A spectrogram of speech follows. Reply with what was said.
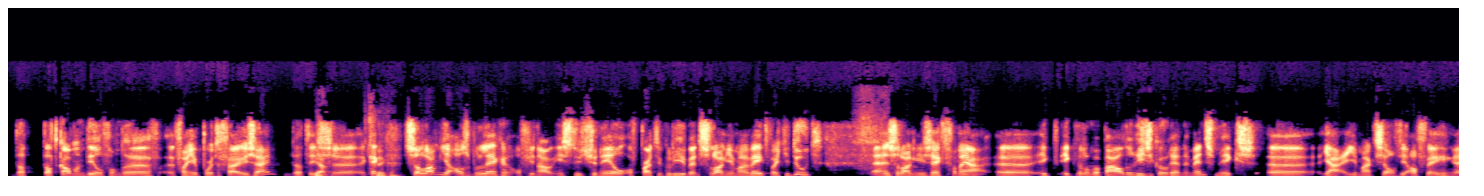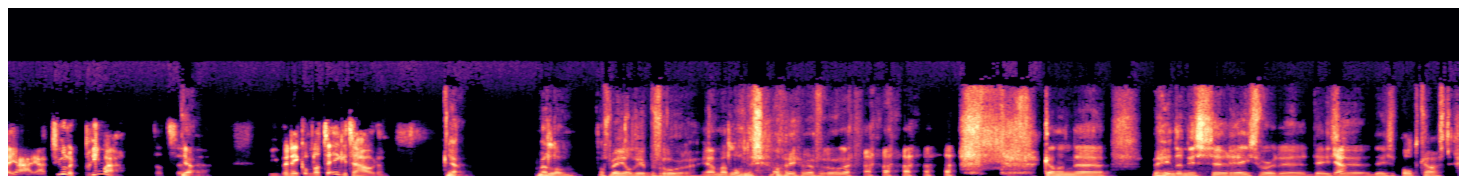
dat, dat kan een deel van, de, van je portefeuille zijn. Dat is, ja, uh, kijk, zeker. zolang je als belegger, of je nou institutioneel of particulier bent, zolang je maar weet wat je doet. En zolang je zegt van, nou ja, uh, ik, ik wil een bepaalde risico-rendementsmix. Uh, ja, je maakt zelf die afweging. Ja, ja, tuurlijk, prima. Dat, ja. Wie ben ik om dat tegen te houden? Ja, Madelon, of ben je alweer bevroren? Ja, Madelon is alweer bevroren. kan een uh, behindernisrace worden, deze, ja. deze podcast.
